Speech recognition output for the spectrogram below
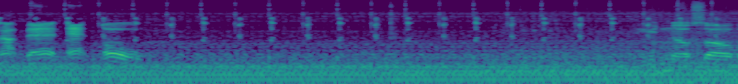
Not bad at all. You know, so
